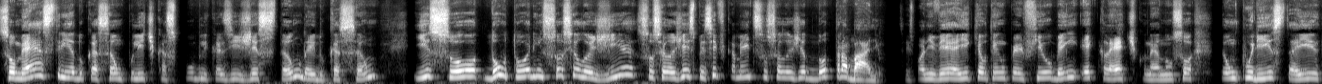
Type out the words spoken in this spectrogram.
Sou mestre em Educação, Políticas Públicas e Gestão da Educação e sou doutor em Sociologia, Sociologia especificamente Sociologia do Trabalho. Vocês podem ver aí que eu tenho um perfil bem eclético, né? Não sou tão purista aí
